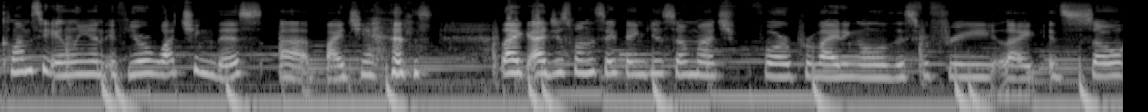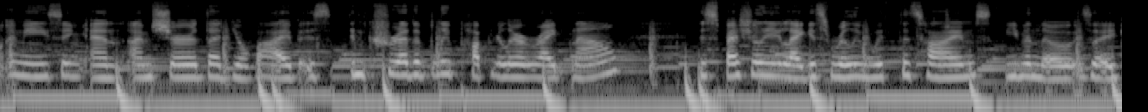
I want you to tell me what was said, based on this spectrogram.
Clumsy Alien, if you're watching this uh, by chance, like, I just want to say thank you so much for providing all of this for free. Like, it's so amazing, and I'm sure that your vibe is incredibly popular right now. Especially, like, it's really with the times, even though it's like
